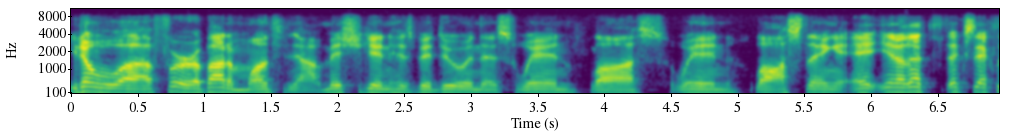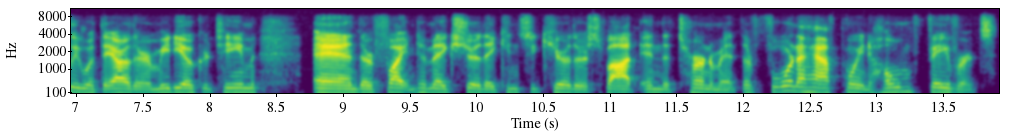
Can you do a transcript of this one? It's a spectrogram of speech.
You know, uh, for about a month now, Michigan has been doing this win, loss, win, loss thing. And, you know, that's exactly what they are. They're a mediocre team, and they're fighting to make sure they can secure their spot in the tournament. They're four and a half point home favorites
